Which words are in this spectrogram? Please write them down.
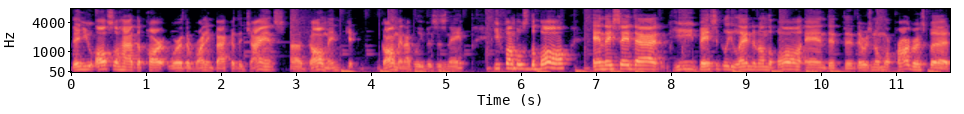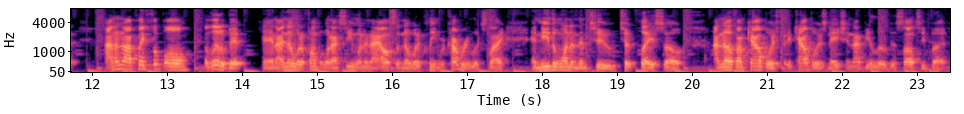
Then you also had the part where the running back of the Giants, uh, Gallman, get, Gallman, I believe is his name. He fumbles the ball, and they say that he basically landed on the ball and that, that there was no more progress. But I don't know. I play football a little bit, and I know what a fumble when I see one, and I also know what a clean recovery looks like. And neither one of them two took place. So I know if I'm Cowboys Cowboys Nation, I'd be a little bit salty, but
